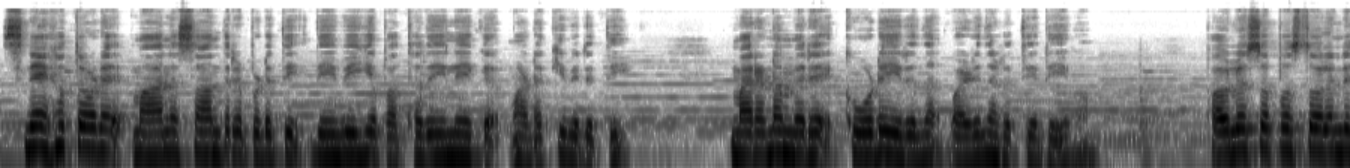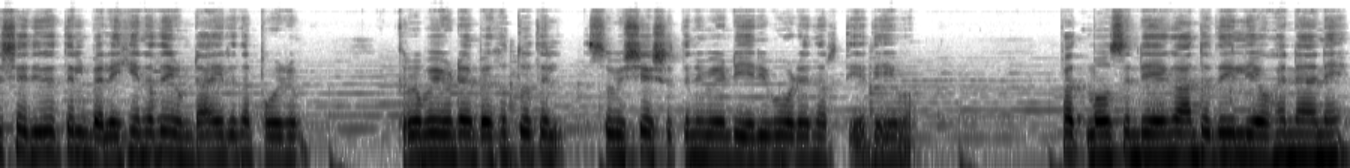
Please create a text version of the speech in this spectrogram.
സ്നേഹത്തോടെ മാനസാന്തരപ്പെടുത്തി ദൈവിക പദ്ധതിയിലേക്ക് മടക്കി വരുത്തി. മരണം വരെ കൂടെയിരുന്ന് വഴി നടത്തിയ ദൈവം. പൗലോസപ്പസ്തോലന്റെ ശരീരത്തിൽ ബലഹീനതയുണ്ടായിരുന്നപ്പോഴും കൃപയുടെ ബഹുത്വത്തിൽ സുവിശേഷത്തിനു വേണ്ടി എരിവോടെ നിർത്തിയ ദൈവം. പത്മോസിന്റെ ഏകാന്തതയിൽ യോഹനാനെ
